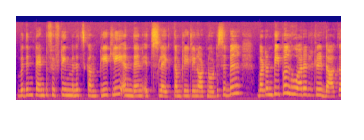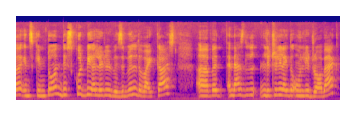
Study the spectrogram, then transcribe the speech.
within 10 to 15 minutes completely and then it's like completely not noticeable. But on people who are a little darker in skin tone, this could be a little visible, the white cast. Uh, but And that's literally like the only drawback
